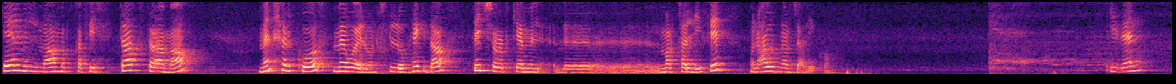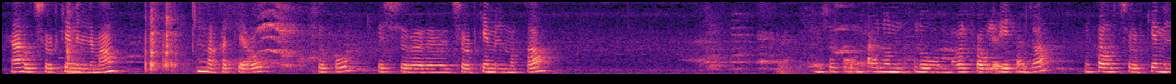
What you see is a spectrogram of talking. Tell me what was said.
كامل الماء ما بقى فيه حتى قطره ماء ما نحركوه ما والو نخلوه هكذا حتى يتشرب كامل المرقة اللي فيه. ونعاود نرجع لكم اذا ها هو تشرب كامل الماء المرقة تاعو. شوفوا. باش تشرب كامل المرقة. نشوفوا نحاولوا ندخلوا مغرفة ولا أي حاجة. نبقاو تشرب كامل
